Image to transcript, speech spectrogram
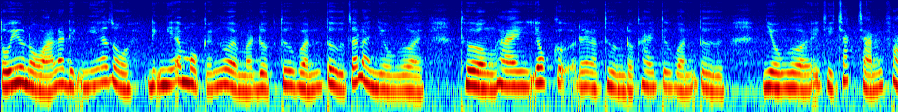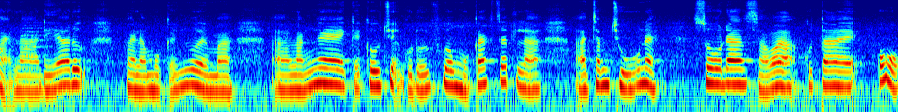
tối ưu hóa là định nghĩa rồi. Định nghĩa một cái người mà được tư vấn từ rất là nhiều người. Thường hay dốc cự đây là thường được hay tư vấn từ nhiều người thì chắc chắn phải là đế a đự. Phải là một cái người mà à, lắng nghe cái câu chuyện của đối phương một cách rất là à, chăm chú này. So sodan sawa kotae o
